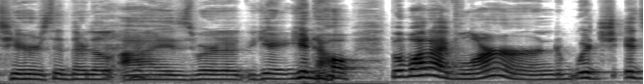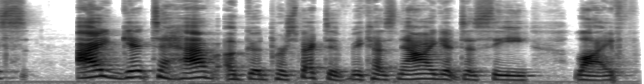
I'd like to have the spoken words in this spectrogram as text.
tears in their little eyes where you, you know. But what i've learned which it's i get to have a good perspective because now i get to see life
